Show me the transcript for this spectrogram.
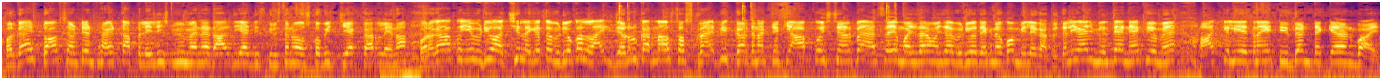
और गाइज़ टॉप सेवेंटीन फैक्ट का प्ले भी मैंने डाल दिया डिस्क्रिप्शन में, उसको भी चेक कर लेना। और अगर आपको ये वीडियो अच्छी लगे तो वीडियो को लाइक ज़रूर करना और सब्सक्राइब भी कर देना, क्योंकि आपको इस चैनल पर ऐसे ही मज़ेदार मज़ेदार वीडियो देखने को मिलेगा। तो चलिए गाइज़ मिलते हैं नेक्स्ट वीडियो में। आज के लिए इतना ही। Till take care and bye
